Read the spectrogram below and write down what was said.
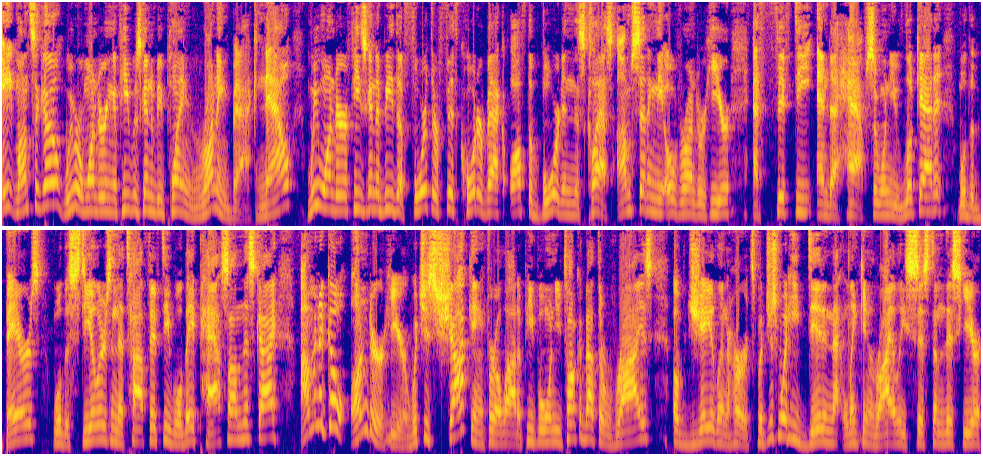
Eight months ago, we were wondering if he was going to be playing running back. Now, we wonder if he's going to be the fourth or fifth quarterback off the board in this class. I'm setting the over under here at 50 and a half. So when you look at it, will the Bears, will the Steelers in the top 50, will they pass on this guy? I'm going to go under here, which is shocking for a lot of people when you talk about the rise of Jalen Hurts, but just what he did in that Lincoln Riley system this year.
